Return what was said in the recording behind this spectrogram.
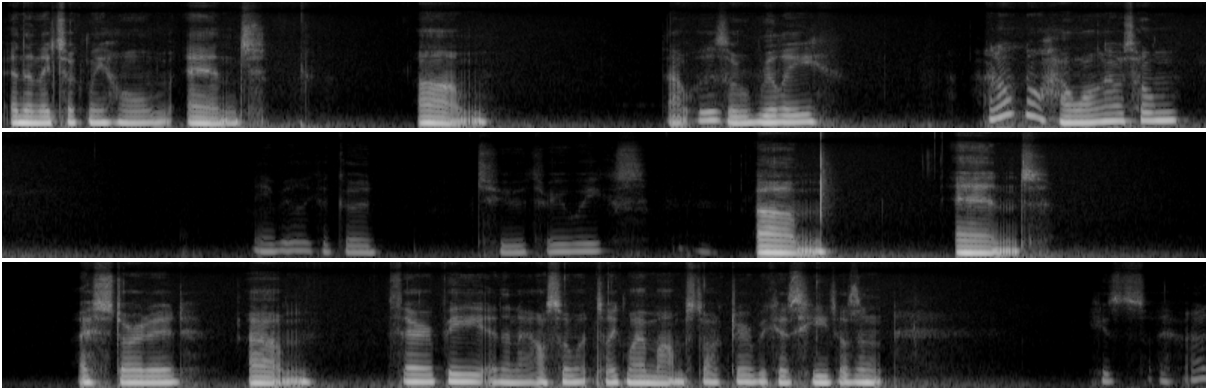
and then they took me home, and um, that was a really, I don't know how long I was home. Maybe like a good two, three weeks. Um, and I started um therapy, and then I also went to like my mom's doctor because he doesn't. He's, I,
